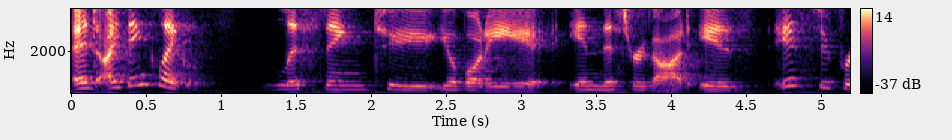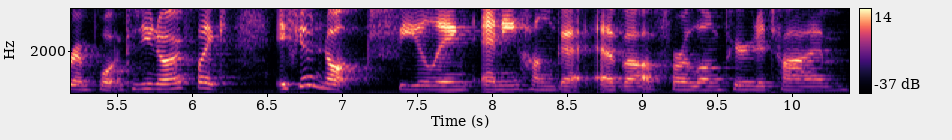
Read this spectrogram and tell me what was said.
and I think like listening to your body in this regard is is super important because you know if like if you're not feeling any hunger ever for a long period of time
